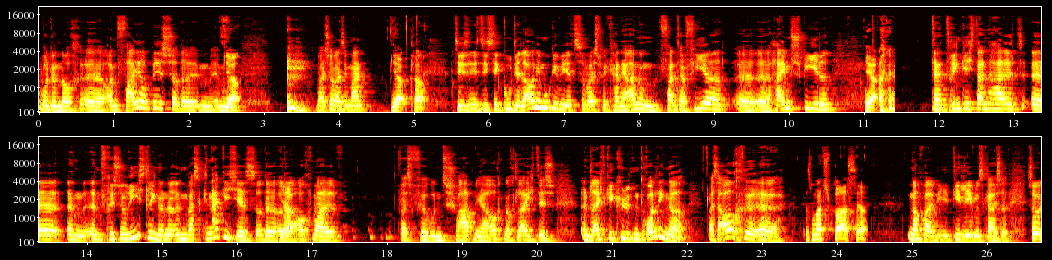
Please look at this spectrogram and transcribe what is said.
wo du noch äh, on fire bist oder im, im ja. weißt du, was ich meine? Ja, klar diese, diese gute Laune-Mucke, wie jetzt zum Beispiel, keine Ahnung, Fanta 4, äh, äh, Heimspiel. Ja. Da trinke ich dann halt äh, einen, einen, frischen Riesling oder irgendwas Knackiges oder, oder ja. auch mal, was für uns Schwaben ja auch noch leicht ist, einen leicht gekühlten Trollinger. Was auch. Äh, das macht Spaß, ja. Nochmal die, die Lebensgeister. So,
